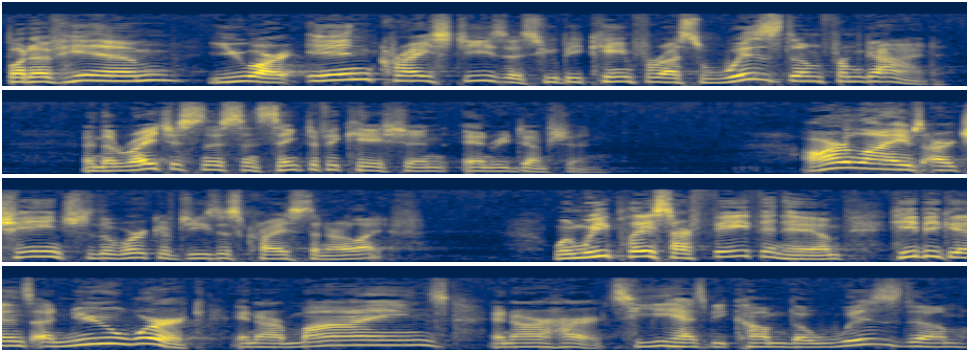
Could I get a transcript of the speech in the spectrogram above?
But of him you are in Christ Jesus who became for us wisdom from God and the righteousness and sanctification and redemption. Our lives are changed through the work of Jesus Christ in our life. When we place our faith in Him, He begins a new work in our minds and our hearts. He has become the wisdom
